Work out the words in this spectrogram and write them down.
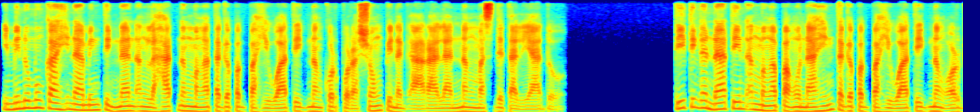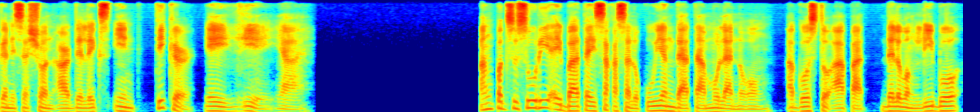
Iminumungkahi naming tingnan ang lahat ng mga tagapagpahiwatig ng korporasyong pinag-aralan ng mas detalyado. Titingnan natin ang mga pangunahing tagapagpahiwatig ng organisasyon Ardelix Inc., ticker AEA. Ang pagsusuri ay batay sa kasalukuyang data mula noong Agosto 4, 2025.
